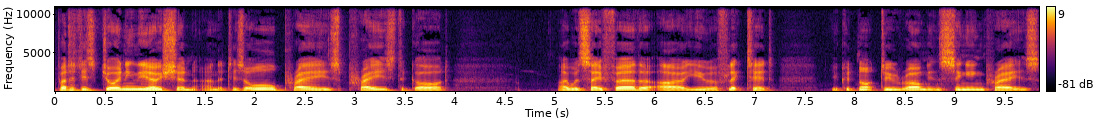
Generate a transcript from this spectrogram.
but it is joining the ocean, and it is all praise, praise to God. I would say further, are you afflicted? You could not do wrong in singing praise.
